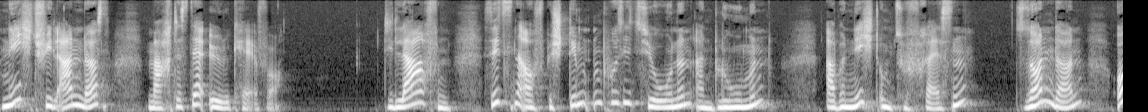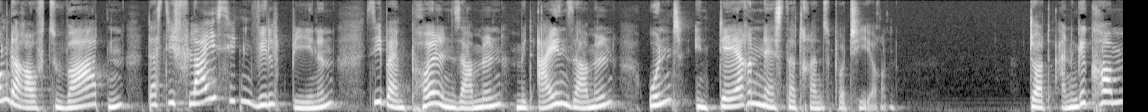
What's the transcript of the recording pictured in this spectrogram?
Nicht viel anders macht es der Ölkäfer. Die Larven sitzen auf bestimmten Positionen an Blumen, aber nicht um zu fressen, sondern um darauf zu warten, dass die fleißigen Wildbienen sie beim Pollensammeln mit einsammeln und in deren Nester transportieren. Dort angekommen,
